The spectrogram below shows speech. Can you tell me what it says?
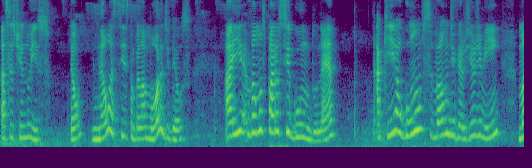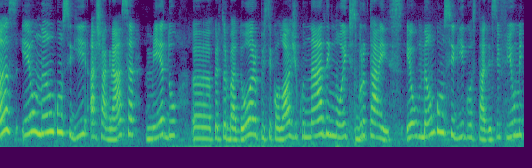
assistindo isso. Então, não assistam, pelo amor de Deus. Aí, vamos para o segundo, né? Aqui alguns vão divergir de mim, mas eu não consegui achar graça, medo, uh, perturbador, psicológico, nada em Noites Brutais. Eu não consegui gostar desse filme,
